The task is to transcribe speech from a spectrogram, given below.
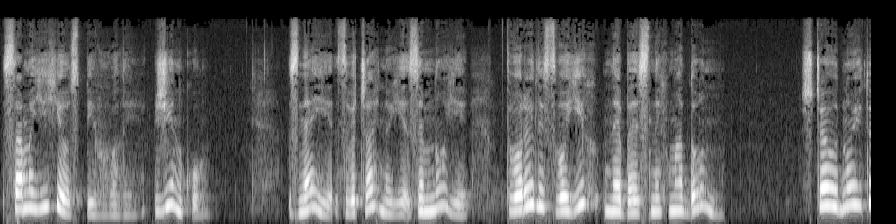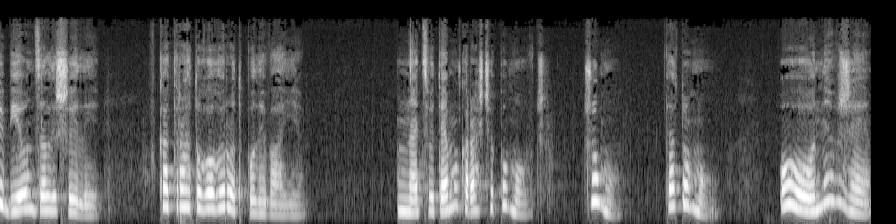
саме її оспівували жінку? З неї, звичайної, земної, творили своїх небесних мадон. Ще одну і тобі он залишили. В Катратого город поливає. На цю тему краще помовч. Чому? Та тому. О, невже?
